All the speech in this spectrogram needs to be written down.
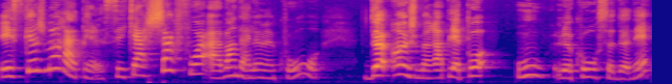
Et ce que je me rappelle, c'est qu'à chaque fois avant d'aller à un cours, de un, je ne me rappelais pas où le cours se donnait,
